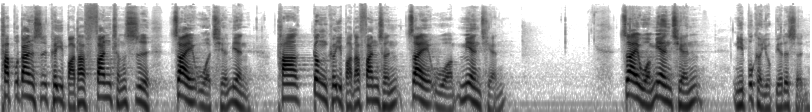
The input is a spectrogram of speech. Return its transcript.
它不但是可以把它翻成是在我前面，它更可以把它翻成在我面前，在我面前，你不可有别的神。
